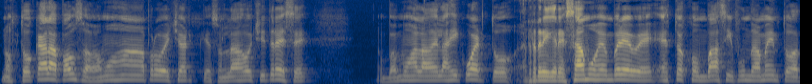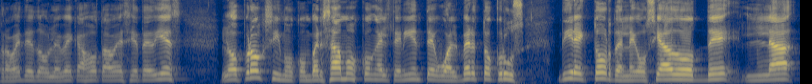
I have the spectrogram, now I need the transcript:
Nos toca la pausa, vamos a aprovechar que son las 8 y 13 nos vamos a la de las y cuarto. Regresamos en breve. Esto es con base y fundamento a través de WKJB 710. Lo próximo, conversamos con el teniente Gualberto Cruz, director del negociado de la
